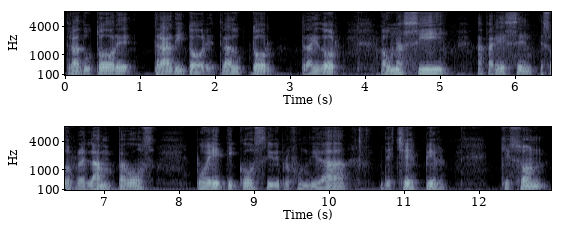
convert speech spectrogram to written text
traduttore, traditore, traductor, traidor. Aún así aparecen esos relámpagos poéticos y de profundidad de Shakespeare que son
